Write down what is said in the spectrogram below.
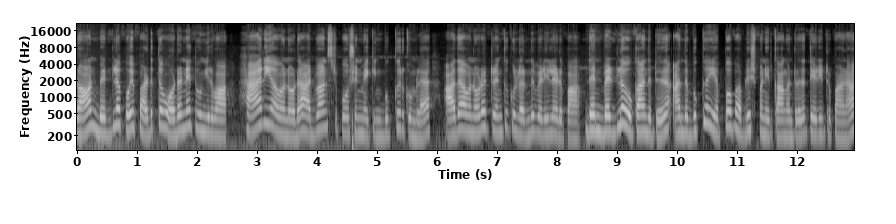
ரான் பெட்டில் போய் படுத்த உடனே தூங்கிடுவான் ஹாரி அவனோட அட்வான்ஸ்டு போர்ஷன் மேக்கிங் புக் இருக்கும்ல அதை அவனோட ட்ரெங்குக்குள்ளேருந்து வெளியில் எடுப்பான். தென் பெட்டில் உட்காந்துட்டு அந்த புக்கை எப்போ பப்ளிஷ் பண்ணியிருக்காங்கன்றதை தேடிட்டு இருப்பானா.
